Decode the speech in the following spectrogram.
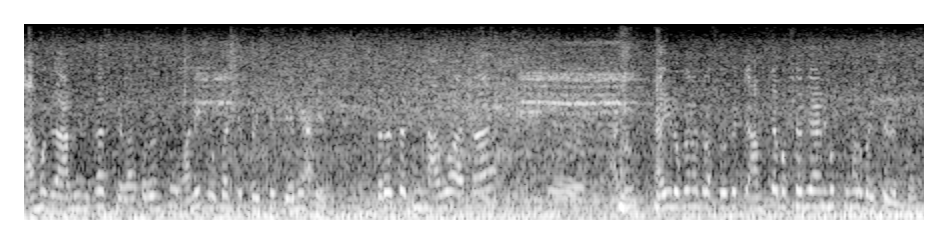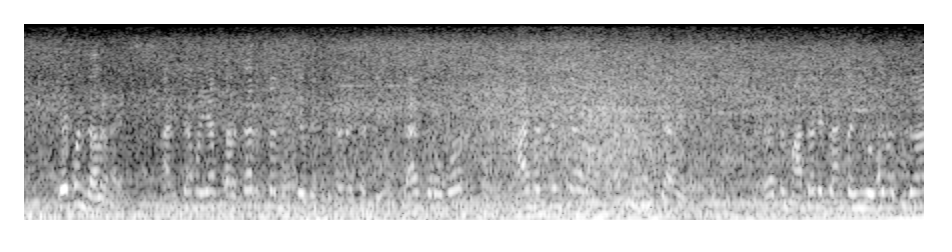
कामं आम्ही विकास केला परंतु अनेक लोकांचे पैसे देणे आहेत. खरं तर ही नावं आता आणि काही लोकांना त्रास होतं की आमच्या पक्षात या आणि मग तुम्हाला पैसे देतो. ते पण झालं नाही. आणि त्यामुळे या सरकारचा निषेध व्यक्त करण्यासाठी त्याचबरोबर महानगरची अर्थमंत्री आहे. खरं तर बांधाडे जाणता ही योजना सुद्धा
